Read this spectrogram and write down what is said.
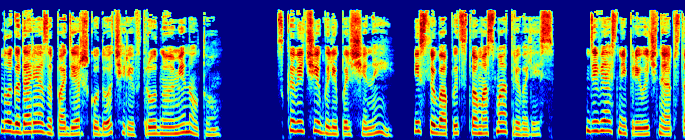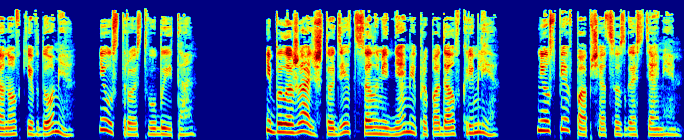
благодаря за поддержку дочери в трудную минуту. Псковичи были польщены и с любопытством осматривались, девясь непривычной обстановке в доме и устройству быта. И было жаль, что дед целыми днями пропадал в Кремле, не успев пообщаться с гостями.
